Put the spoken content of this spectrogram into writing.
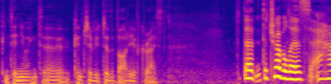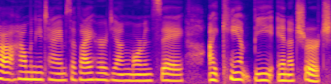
continuing to contribute to the body of Christ. But the, the trouble is, how, how many times have I heard young Mormons say, I can't be in a church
